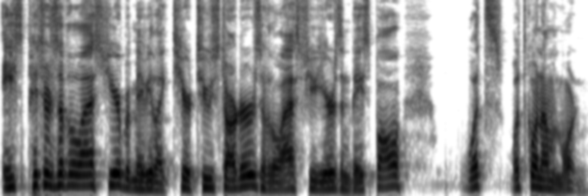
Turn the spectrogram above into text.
ace pitchers of the last year, but maybe like tier two starters over the last few years in baseball. What's what's going on with Morton?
